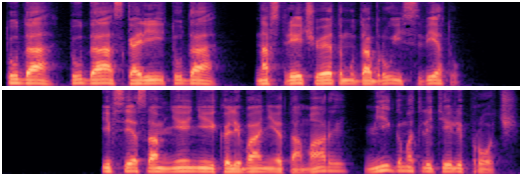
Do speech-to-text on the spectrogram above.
Туда, туда, скорей туда, навстречу этому добру и свету. И все сомнения и колебания Тамары мигом отлетели прочь.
